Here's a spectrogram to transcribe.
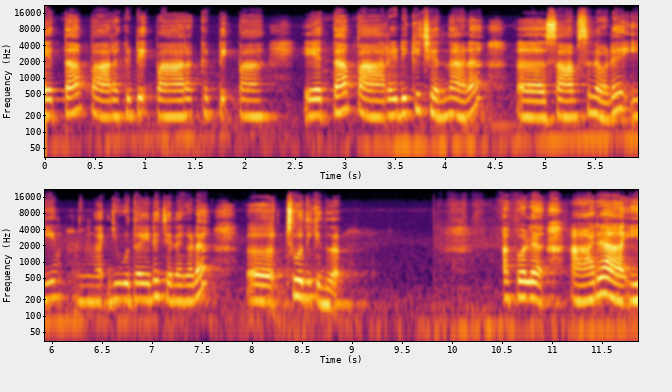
ഏത്ത പാറക്കെട്ടി പാറക്കെട്ടി പാ ഏത്ത പാറയിടിക്ക് ചെന്നാണ് സാംസനോട് ഈ യൂതയിലെ ജനങ്ങൾ ചോദിക്കുന്നത്. അപ്പോൾ ആരാ ഈ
